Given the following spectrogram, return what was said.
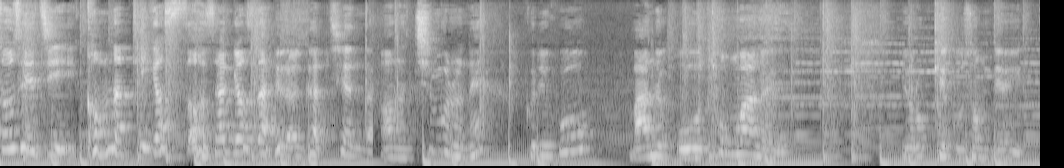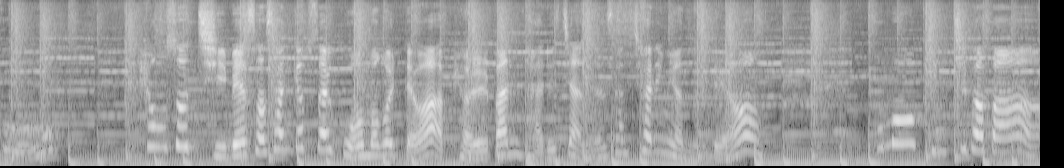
소세지 겁나 튀겼어 삼겹살이랑 같이 했나 아 나 침 흐르네 그리고 마늘 오 통마늘 이렇게 구성되어 있고 평소 집에서 삼겹살 구워 먹을 때와 별반 다르지 않는 상차림이었는데요. 어머 김치 봐봐.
